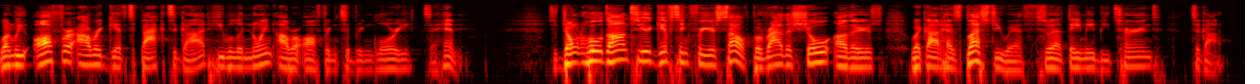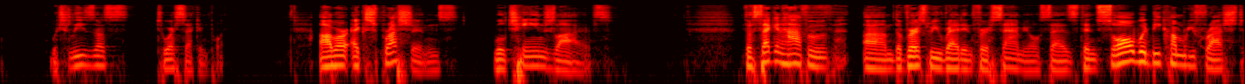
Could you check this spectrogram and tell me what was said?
When we offer our gift back to God, he will anoint our offering to bring glory to him. So don't hold on to your gifting for yourself, but rather show others what God has blessed you with so that they may be turned to God. Which leads us to our second point. Our expressions will change lives. The second half of um, the verse we read in 1 Samuel says, Then Saul would become refreshed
